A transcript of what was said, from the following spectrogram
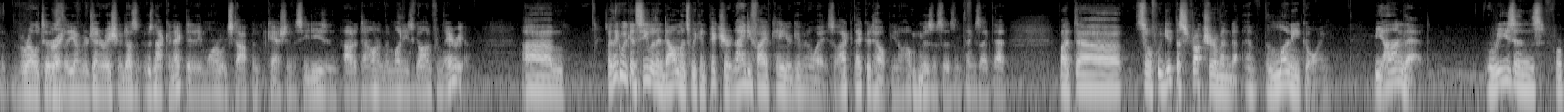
the, relatives, Right. the younger generation who doesn't who's not connected anymore, would stop and cash in the CDs and out of town, and the money's gone from the area. Um, so I think we can see with endowments, we can picture 95K you're giving away. So I, that could help, you know, help businesses and things like that. But uh, so if we get the structure of, endo- of the money going, beyond that, reasons for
